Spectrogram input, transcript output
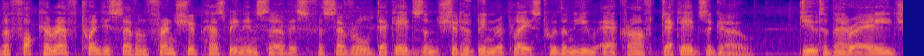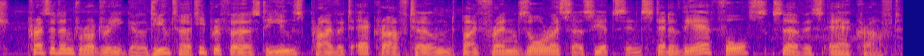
The Fokker F-27 Friendship has been in service for several decades and should have been replaced with a new aircraft decades ago. Due to their age, President Rodrigo Duterte prefers to use private aircraft owned by friends or associates instead of the Air Force service aircraft.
